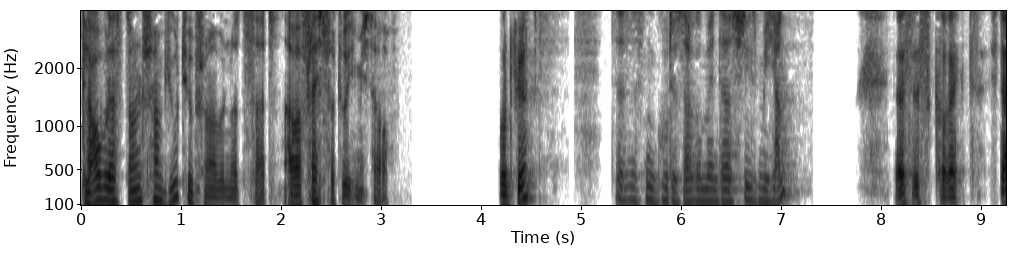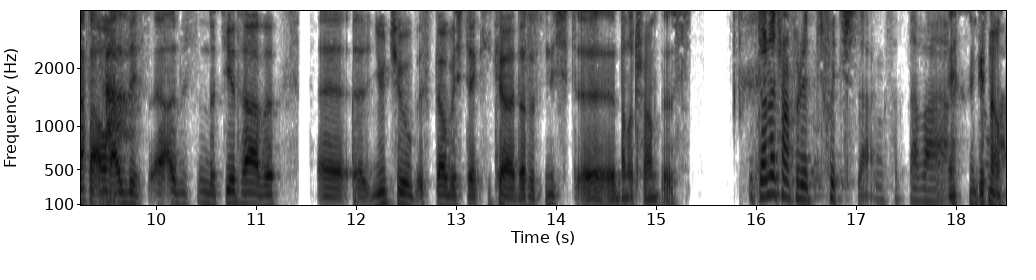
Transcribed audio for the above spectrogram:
glaube, dass Donald Trump YouTube schon mal benutzt hat. Aber vielleicht vertue ich mich da auch. Wutke? Das ist ein gutes Argument, das schließt mich an. Das ist korrekt. Ich dachte auch, als ich äh, als ich es notiert habe, äh, äh, YouTube ist, glaube ich, der Kicker, dass es nicht äh, Donald Trump ist. Donald Trump würde Twitch sagen. Da war ja, genau.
